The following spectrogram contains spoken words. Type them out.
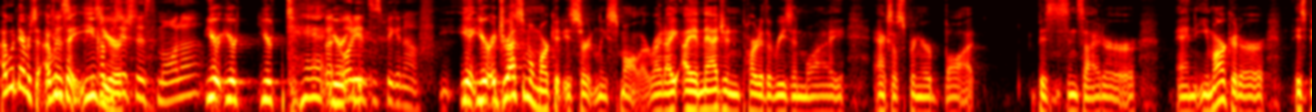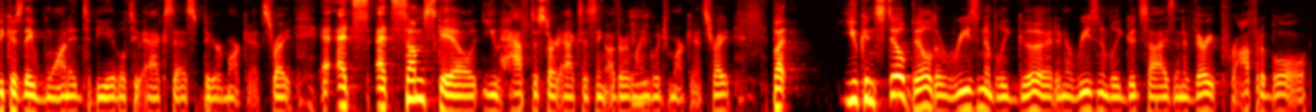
I would never say I wouldn't say Because easier. Competition is smaller, Your your your tan, but your, audience is big enough. yeah, your addressable market is certainly smaller, right? I, I imagine part of the reason why Axel Springer bought Business Insider and eMarketer is because they wanted to be able to access bigger markets, right? At at some scale, you have to start accessing other language markets, right? But you can still build a reasonably good and a reasonably good size and a very profitable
